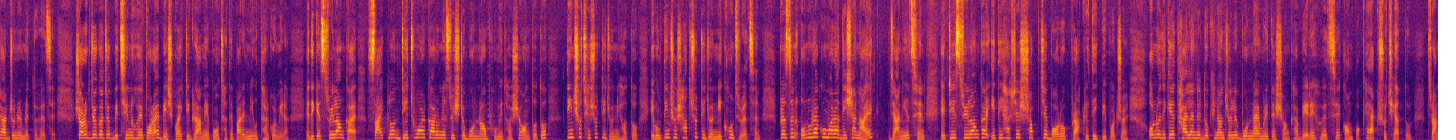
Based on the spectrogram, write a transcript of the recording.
চার জনের মৃত্যু হয়েছে। সড়ক যোগাযোগ বিচ্ছিন্ন হয়ে পড়ায় বেশ কয়েকটি গ্রামে পৌঁছাতে পারেননি উদ্ধারকর্মীরা। এদিকে শ্রীলঙ্কায় সাইক্লোন ডিটওয়ার কারণে সৃষ্ট বন্যা ও ভূমিধসে অন্তত তিনশো ছেষট্টি জন নিহত এবং তিনশো সাতষট্টি জন নিখোঁজ রয়েছেন। প্রেসিডেন্ট অনুরা কুমারা দিশা নায়েক জানিয়েছেন, এটি শ্রীলঙ্কার ইতিহাসের সবচেয়ে বড় প্রাকৃতিক বিপর্যয়। অন্যদিকে থাইল্যান্ডের দক্ষিণাঞ্চলে বন্যায় মৃতের সংখ্যা বেড়ে হয়েছে কমপক্ষে একশো ছিয়াত্তর। ত্রাণ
